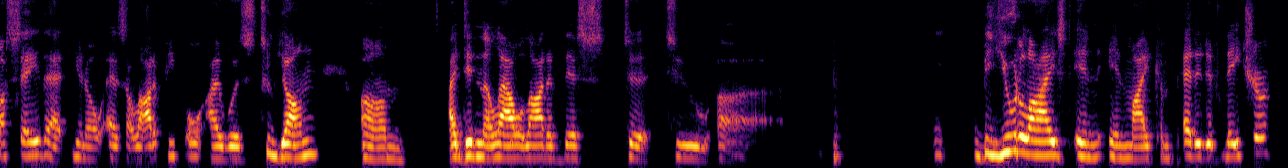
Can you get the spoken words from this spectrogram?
must say that you know as a lot of people i was too young um, i didn't allow a lot of this to to uh, be utilized in in my competitive nature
